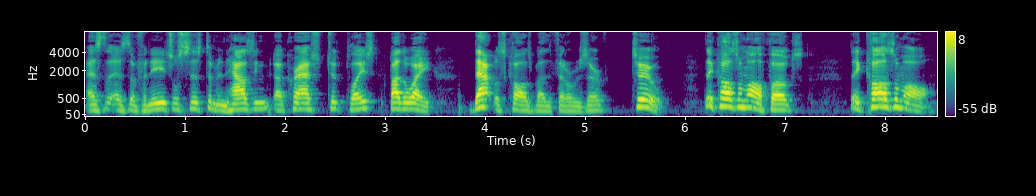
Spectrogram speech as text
as the, as the financial system and housing crash took place. By the way, that was caused by the Federal Reserve too. They caused them all, folks. They cause them all.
